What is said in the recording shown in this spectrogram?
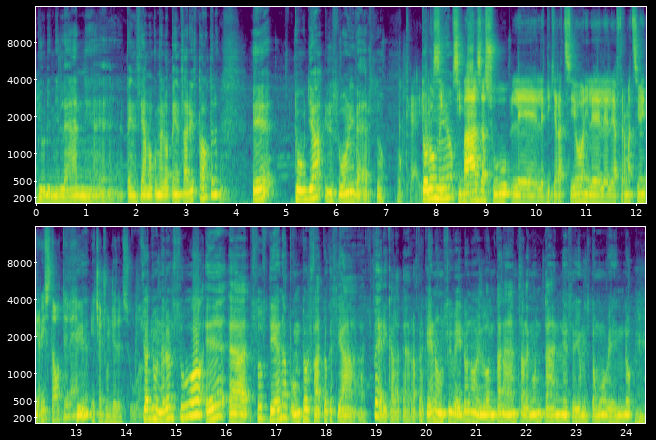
più di mille anni, eh, pensiamo come lo pensa Aristotele, e studia il suo universo. Ok, Tolomeo- si, si basa sulle le dichiarazioni, le, le- le affermazioni di Aristotele Sì. e ci aggiunge del suo. Ci aggiunge del suo e eh, sostiene appunto il fatto che sia sferica la Terra, perché non si vedono in lontananza le montagne se io mi sto muovendo Mm.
